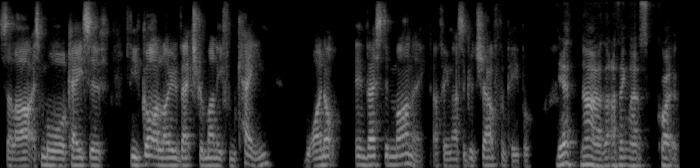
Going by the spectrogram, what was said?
Salah, it's more a case of if you've got a load of extra money from Kane, why not invest in Mane? I think that's a good shout for people. Yeah, no, I think that's quite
